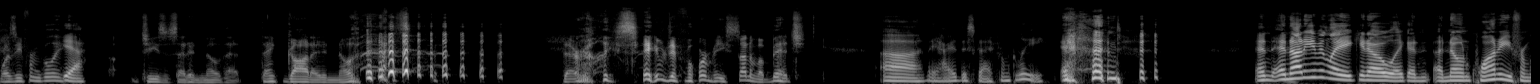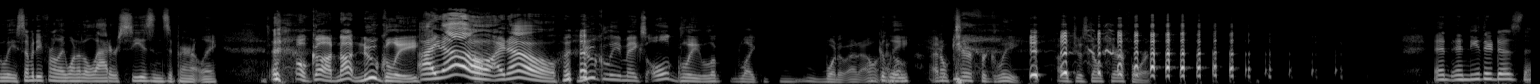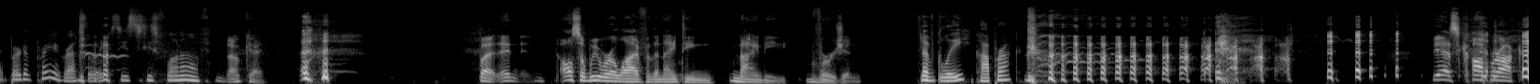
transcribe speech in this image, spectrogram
Was he from Glee? yeah. Jesus, I didn't know that. Thank God I didn't know that. that really saved it for me, son of a bitch. uh they hired this guy from glee and and and not even like you know like a, a known quantity from glee somebody from like one of the latter seasons apparently Oh God, not New Glee. i know i know New Glee makes old Glee look like what? I don't, I don't, I don't care for Glee. I just don't care for it. and and neither does that bird of prey across the way he's he's flown off Okay. but and also we were alive for the 1990 version. of glee cop rock yes, Cop Rock.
